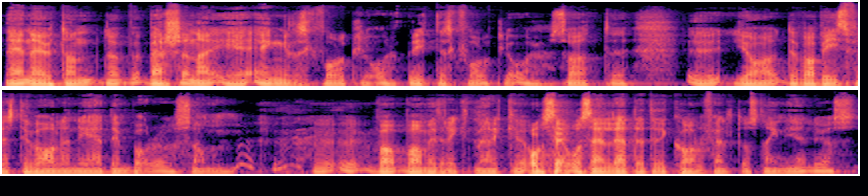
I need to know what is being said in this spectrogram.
Nej, nej, utan verserna är engelsk folklor, brittisk folklor. Så att eh, ja, det var visfestivalen i Edinburgh som eh, var, var mitt riktmärke okay. och, sen, och sen ledde till Karlfeldt och Stagnelius.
